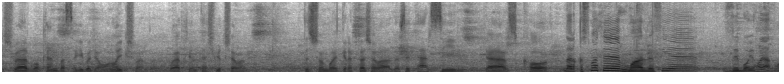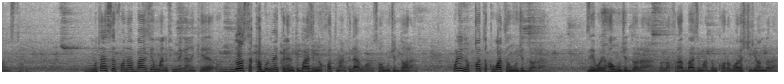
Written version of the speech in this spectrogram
کشور واقعا بستگی به جوان های کشور داره. باید خیلی تشویق شوند. دستشان باید گرفته شود. در سه تحصیل درس کار. در قسمت معرفی زیبایی های افغانستان. متاسفانه بعضی منفی میگن که درست قبول می‌کنیم که بعضی نقاط منفی در افغانستان وجود دارند ولی نقاط قوت هم وجود دارند زیبایی ها وجود دارند بالاخره بعضی مردم کاروبارش جریان دارند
